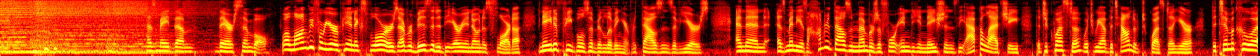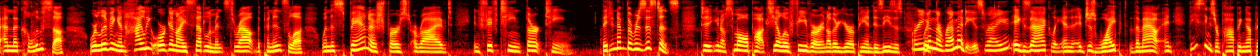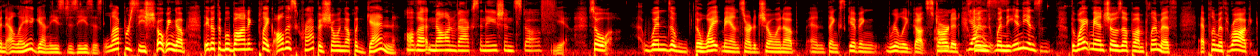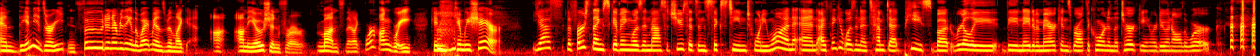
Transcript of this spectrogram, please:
Has made them their symbol. Well, long before European explorers ever visited the area known as Florida, native peoples have been living here for thousands of years. And then, as many as 100,000 members of four Indian nations the Apalachee, the Tequesta, which we have the town of Tequesta here, the Timucua, and the Calusa were living in highly organized settlements throughout the peninsula when the Spanish first arrived in 1513. They didn't have the resistance to, you know, smallpox, yellow fever, and other European diseases. Or even the remedies, right? Exactly. And it just wiped them out. And these things are popping up in LA again, these diseases. Leprosy showing up. They got the bubonic plague. All this crap is showing up again. All that non vaccination stuff. Yeah. So when the the white man started showing up and Thanksgiving really got started, yes. when when the Indians, the white man shows up on Plymouth at Plymouth Rock, and the Indians are eating food and everything, and the white man's been like uh, on the ocean for months. They're like, we're hungry. Can can we share? Yes, the first Thanksgiving was in Massachusetts in 1621, and I think it was an attempt at peace, but really the Native Americans brought the corn and the turkey and were doing all the work.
